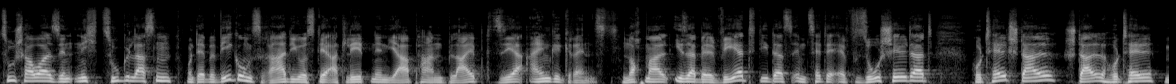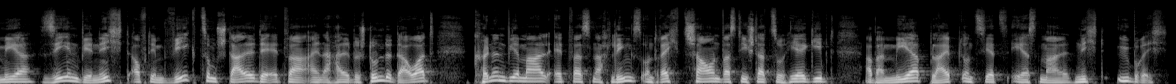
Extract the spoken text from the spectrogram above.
Zuschauer sind nicht zugelassen und der Bewegungsradius der Athleten in Japan bleibt sehr eingegrenzt. Nochmal Isabel Wert, die das im ZDF so schildert, Hotelstall, Stall, Hotel, mehr sehen wir nicht. Auf dem Weg zum Stall, der etwa eine halbe Stunde dauert, können wir mal etwas nach links und rechts schauen, was die Stadt so hergibt, aber mehr bleibt uns jetzt erstmal nicht übrig.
